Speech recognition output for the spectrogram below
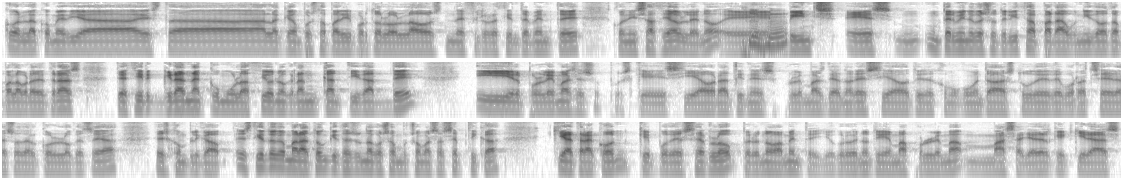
con la comedia esta la que han puesto a parir por todos los lados Netflix recientemente, con insaciable, ¿no? Eh, uh -huh. Binge es un término que se utiliza para, unido a otra palabra detrás, decir gran acumulación o gran cantidad de, y el problema es eso, pues que si ahora tienes problemas de anorexia o tienes, como comentabas tú, de, de borracheras o de alcohol, lo que sea, es complicado. Es cierto que maratón quizás es una cosa mucho más aséptica que atracón, que puede serlo, pero nuevamente, yo creo que no tiene más problema, más allá del que quieras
